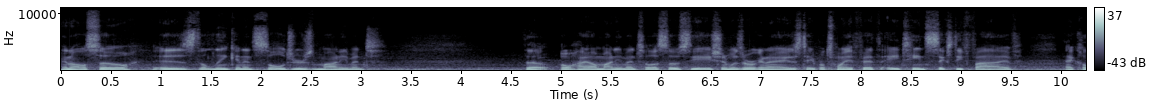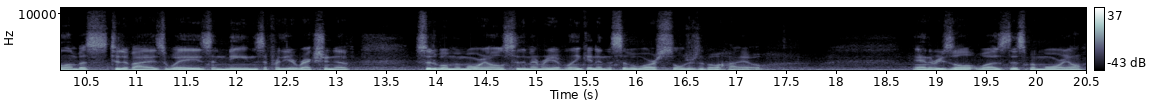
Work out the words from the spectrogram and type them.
And also is the Lincoln and Soldiers Monument. The Ohio Monumental Association was organized April 25th, 1865 at Columbus to devise ways and means for the erection of suitable memorials to the memory of Lincoln and the Civil War soldiers of Ohio. And the result was this memorial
